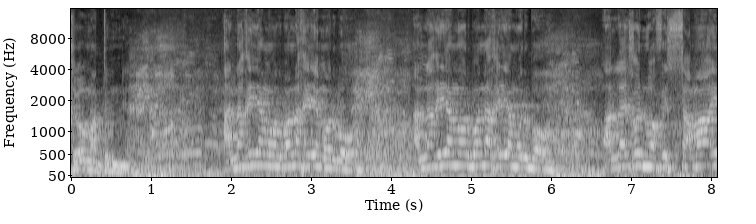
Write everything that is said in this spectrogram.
কেউ মাতুম না? আন্না খাইয়া মরবো না খাইয়া মরবো আন্না খাইয়া মরবো না খাইয়া মরবো আল্লাহ এখন ওয়াফিস সামা এ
